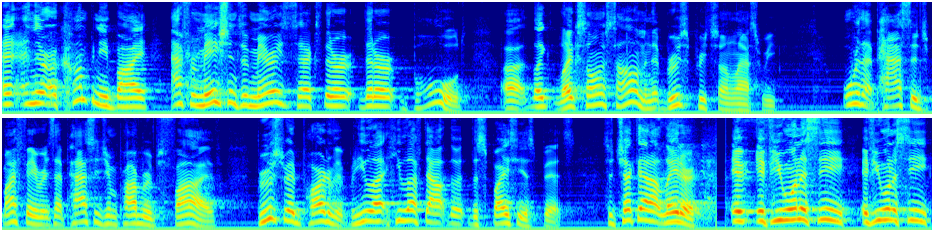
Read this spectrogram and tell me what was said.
And, and they're accompanied by affirmations of marriage sex that are, that are bold, uh, like, like Song of Solomon that Bruce preached on last week. Or that passage, my favorite, is that passage in Proverbs 5. Bruce read part of it, but he, le- he left out the, the spiciest bits. So check that out later. If, if you want to see, if you want to see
